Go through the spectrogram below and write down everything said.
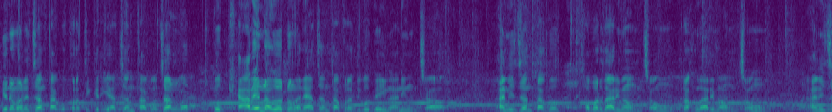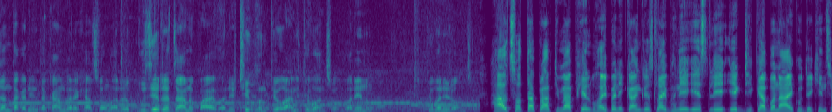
किनभने जनताको प्रतिक्रिया जनताको जनमतको ख्यालै नगर्नु भने जनताप्रतिको बेइमानी हुन्छ। हामी जनताको खबरदारीमा हुन्छौँ रखबारीमा हुन्छौँ। हामी जनताका निम्ति काम गरेका छौँ भनेर बुझेर जानु पायो भने ठिक हुन्थ्यो। हामी त्यो भन्छौँ भनेनौँ। त्यो भनिरहन्छौँ हाल सत्ता प्राप्तिमा फेल भए पनि काङ्ग्रेसलाई भने यसले एक ढिक्का बनाएको देखिन्छ।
